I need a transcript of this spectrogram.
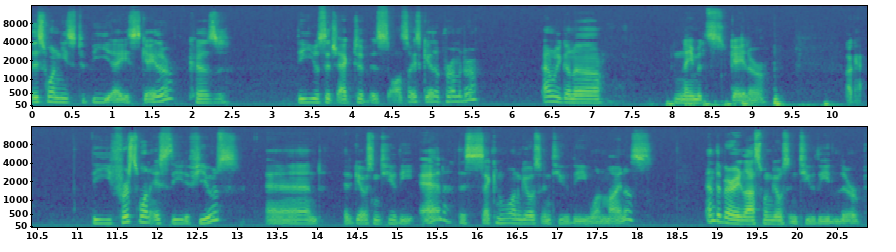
this one needs to be a scalar, because the usage active is also a scalar parameter. And we're gonna name it scalar. Okay. The first one is the diffuse, and it goes into the add. The second one goes into the 1. And the very last one goes into the lerp,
